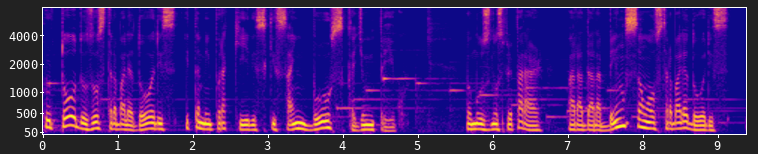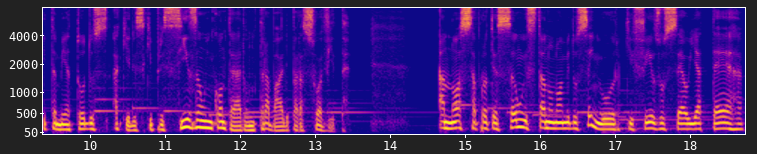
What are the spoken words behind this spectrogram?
por todos os trabalhadores e também por aqueles que saem em busca de um emprego. Vamos nos preparar para dar a bênção aos trabalhadores e também a todos aqueles que precisam encontrar um trabalho para a sua vida. A nossa proteção está no nome do Senhor, que fez o céu e a terra.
